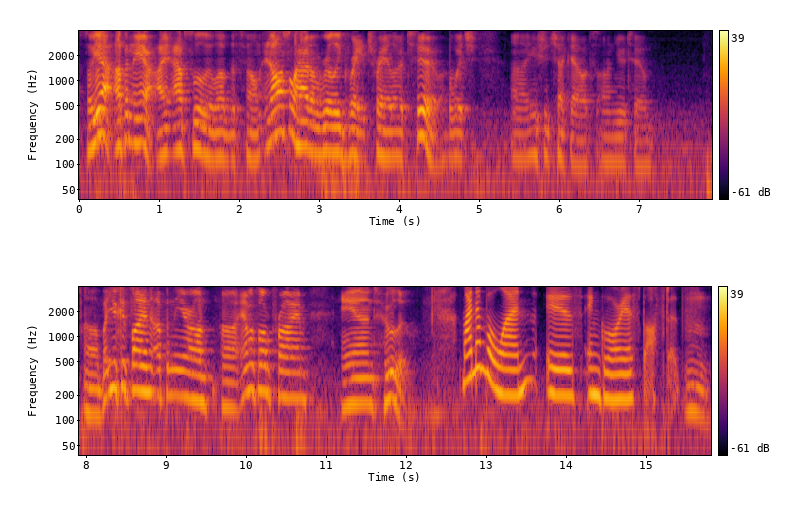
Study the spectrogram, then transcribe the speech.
So yeah, Up in the Air. I absolutely love this film. It also had a really great trailer too, which uh, you should check out on YouTube. Uh, but you can find Up in the Air on uh, Amazon Prime and Hulu. My number one is Inglourious Basterds.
